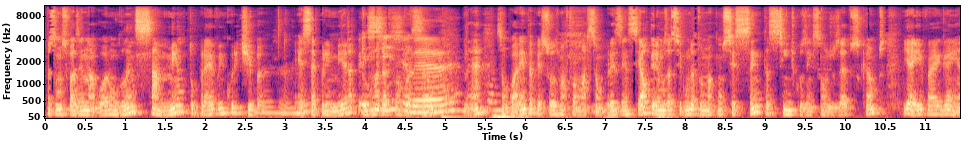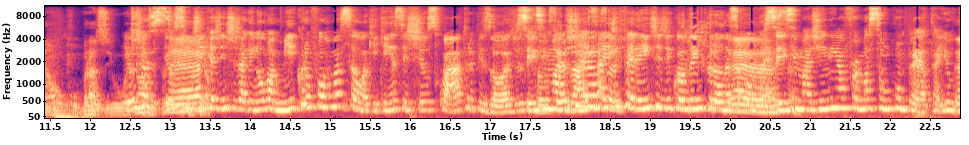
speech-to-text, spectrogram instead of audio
Nós estamos fazendo agora um lançamento prévio em Curitiba. Uhum. Essa é a primeira turma da formação. Né? né? São 40 pessoas, uma formação presencial. Teremos a segunda turma com 60 síndicos em São José dos Campos. E aí vai ganhar o, o Brasil. Eu, já, eu é. senti que a gente já ganhou uma microformação aqui. Quem assistiu os quatro episódios Vocês vai sair diferente de quando entrou nessa é. conversa. Vocês imaginem a formação completa. E eu tô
